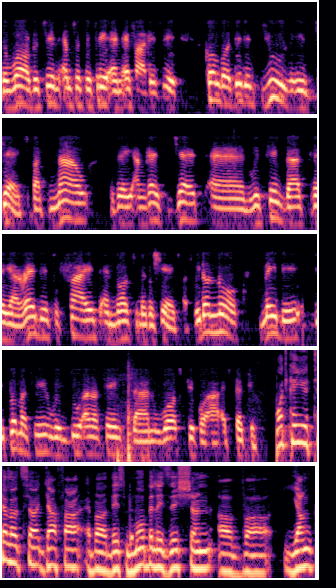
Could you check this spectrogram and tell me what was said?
the war between M23 and FARDC, Congo didn't use its jets, but now they engaged jets and we think that they are ready to fight and not to negotiate. But we don't know maybe diplomacy will do other things than what people are expecting. What can you tell us, uh, Jaffa, about this mobilization of uh, young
